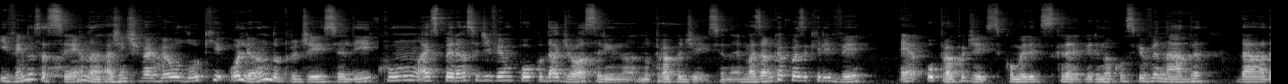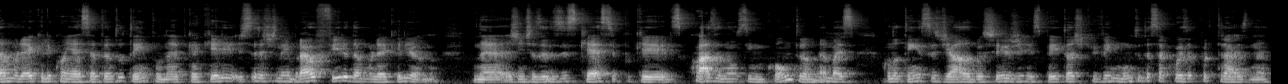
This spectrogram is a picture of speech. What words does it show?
E vendo essa cena, a gente vai ver o Luke olhando pro Jace ali com a esperança de ver um pouco da Jocelyn no, no próprio Jace, né? Mas a única coisa que ele vê é o próprio Jace, como ele descreve. Ele não conseguiu ver nada da, da mulher que ele conhece há tanto tempo, né? Porque aquele, se a gente lembrar, é o filho da mulher que ele ama, né? A gente às vezes esquece porque eles quase não se encontram, né? Mas quando tem esses diálogos cheios de respeito, acho que vem muito dessa coisa por trás, né?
